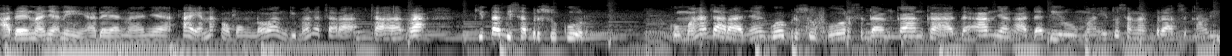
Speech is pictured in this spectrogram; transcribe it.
ada yang nanya nih ada yang nanya ah enak ngomong doang gimana cara cara kita bisa bersyukur? Kumaha caranya gue bersyukur sedangkan keadaan yang ada di rumah itu sangat berat sekali.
